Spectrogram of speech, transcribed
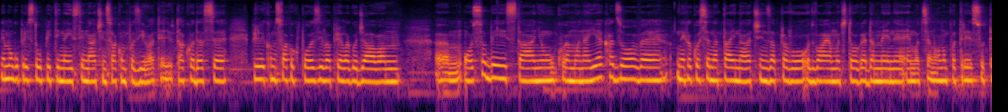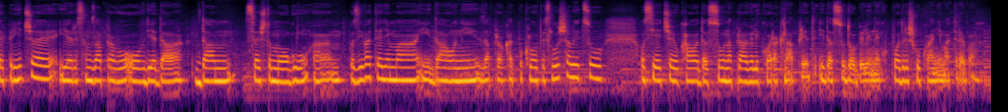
ne mogu pristupiti na isti način svakom pozivatelju, tako da se prilikom svakog poziva prilagođavam osobi, stanju u kojem ona je kad zove. Nekako se na taj način zapravo odvajam od toga da mene emocionalno potresu te priče jer sam zapravo ovdje da dam sve što mogu pozivateljima i da oni zapravo kad poklope slušalicu osjećaju kao da su napravili korak naprijed i da su dobili neku podršku koja njima treba.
